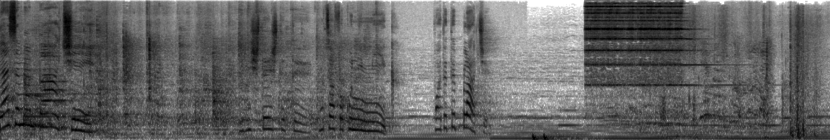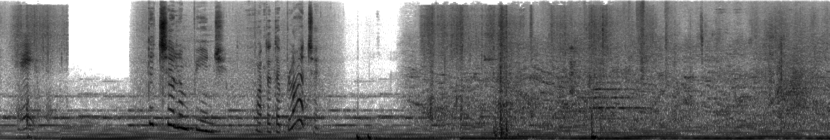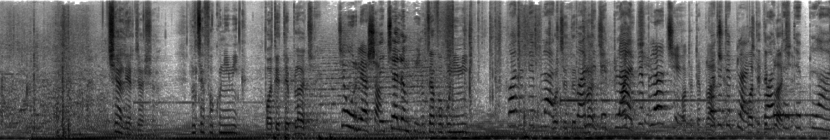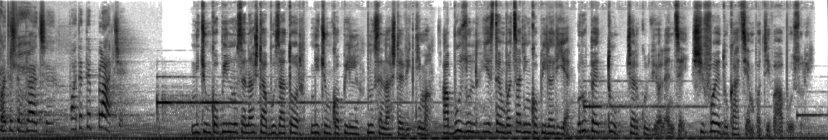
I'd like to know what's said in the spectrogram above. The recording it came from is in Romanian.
Lasă-mă în pace! Liniștește-te, nu ți-a făcut nimic. Poate te place. Hei! De ce îl împingi? Poate te place. Ce alergi așa? Nu ți-a făcut nimic. Poate te place. Ce urli așa? De ce îl împingi? Nu ți-a făcut nimic. Poate te place! Poate te place. Poate te place! Poate te place. Poate te place! Poate te place. Poate te place! Poate te place. Poate te place. Niciun copil nu se naște abuzator, niciun copil nu se naște victima. Abuzul este învățat din copilărie. Rupe tu cercul violenței și fă educație împotriva abuzului.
